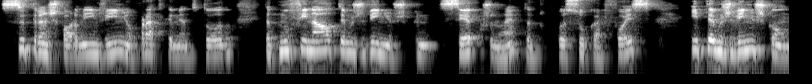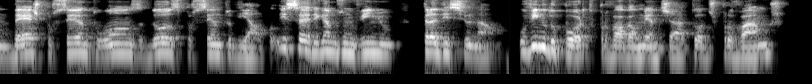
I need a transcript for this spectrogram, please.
se transforma em vinho, ou praticamente todo. Portanto, no final temos vinhos secos, não é? Portanto, o açúcar foi-se, e temos vinhos com 10%, 11%, 12% de álcool. Isso é, digamos, um vinho tradicional. O vinho do Porto, provavelmente já todos provamos,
